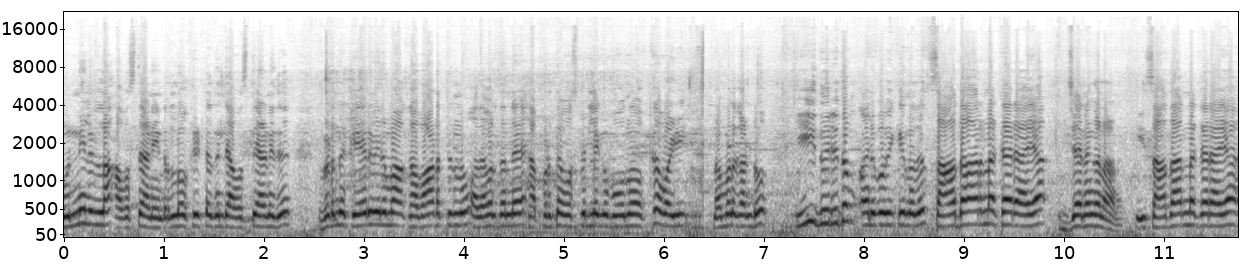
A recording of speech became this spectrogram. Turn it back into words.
മുന്നിലുള്ള അവസ്ഥയാണ്. ഇന്റർലോക്ക് ഇട്ടതിന്റെ അവസ്ഥയാണിത്. ഇവിടുന്ന് കയറി വരുമ്പോൾ ആ കവാടത്തിൽ നിന്നും അതേപോലെ തന്നെ അപ്പുറത്തെ ഹോസ്പിറ്റലിലേക്ക് പോകുന്നതൊക്കെ വഴി നമ്മൾ കണ്ടു. ഈ ദുരിതം അനുഭവിക്കുന്നത് സാധാരണക്കാരായ ജനങ്ങളാണ്. ഈ സാധാരണക്കാരായ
